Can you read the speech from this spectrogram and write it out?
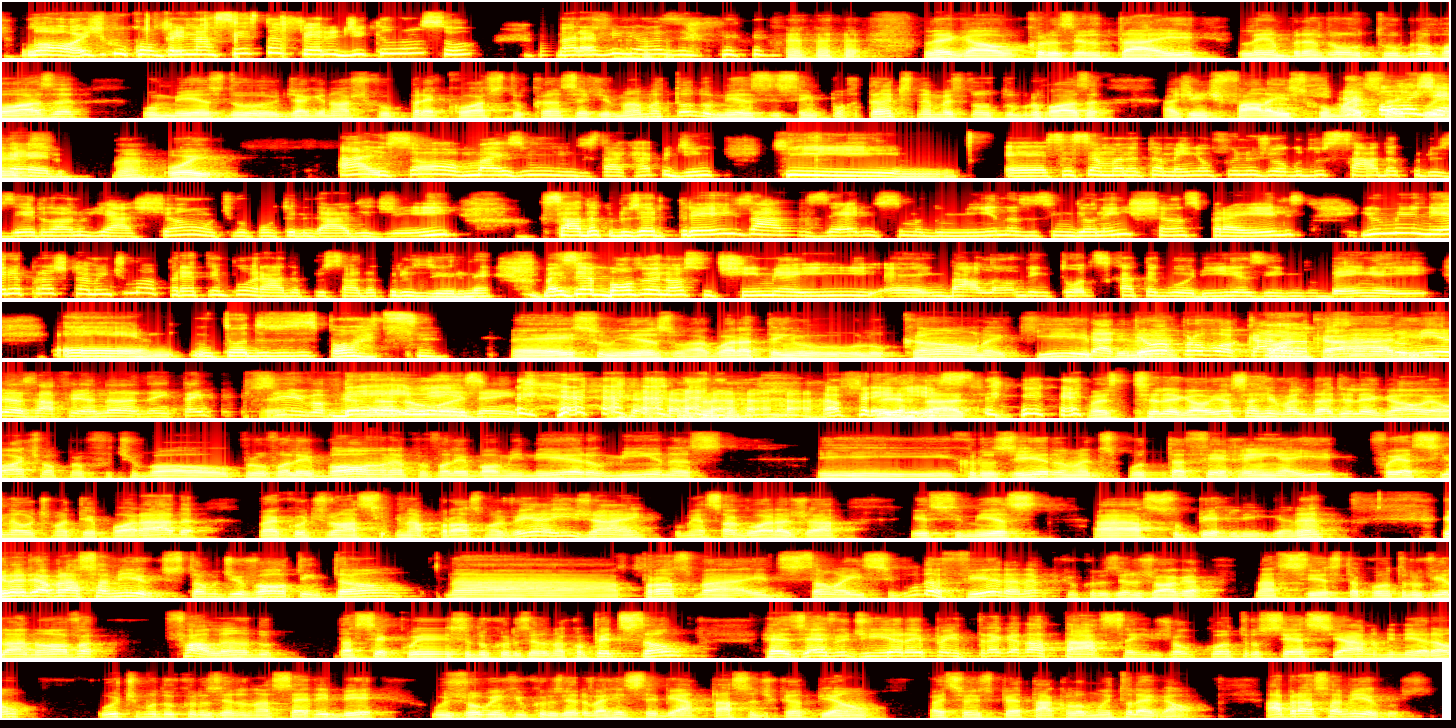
Lógico, comprei na sexta-feira, dia que lançou. Maravilhosa. legal. O Cruzeiro está aí lembrando o outubro rosa o mês do diagnóstico precoce do câncer de mama. Todo mês isso é importante, né? Mas no Outubro Rosa a gente fala isso com mais ah, frequência. Rogério. Né? Oi. Ah, e só mais um destaque rapidinho, que é, essa semana também eu fui no jogo do Sada Cruzeiro lá no Riachão, tive a oportunidade de ir. Sada Cruzeiro 3 a 0 em cima do Minas, assim, deu nem chance para eles. E o Mineiro é praticamente uma pré-temporada para o Sada Cruzeiro, né? Mas é bom ver o nosso time aí é, embalando em todas as categorias e indo bem aí é, em todos os esportes. É isso mesmo. Agora tem o Lucão na equipe. Ainda né? deu uma provocada Bacari. na torcida do Minas, a Fernanda, hein? Tá impossível, é. Fernanda, Bem hoje, hein? é Verdade. Vai ser legal. E essa rivalidade é legal, é ótima para o futebol, para o voleibol, né? Para o voleibol mineiro, Minas e, e Cruzeiro, uma disputa ferrenha aí. Foi assim na última temporada, vai continuar assim na próxima. Vem aí já, hein? Começa agora já, esse mês, a Superliga, né? Grande abraço, amigos. Estamos de volta, então, na próxima edição aí, segunda-feira, né? Porque o Cruzeiro joga na sexta contra o Vila Nova, falando da sequência do Cruzeiro na competição. Reserve o dinheiro aí para entrega da taça, hein? Jogo contra o CSA no Mineirão, último do Cruzeiro na Série B, o jogo em que o Cruzeiro vai receber a taça de campeão. Vai ser um espetáculo muito legal. Abraço, amigos.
